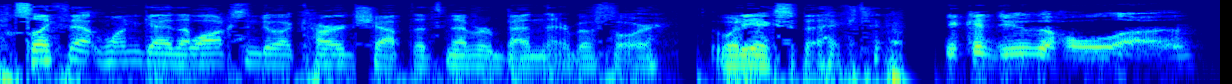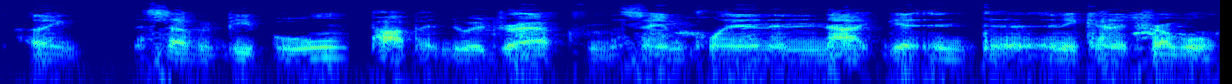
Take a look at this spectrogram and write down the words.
It's like that one guy that walks into a card shop that's never been there before. What do you expect? You could do the whole, uh, I think, seven people pop into a draft from the same clan and not get into any kind of trouble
